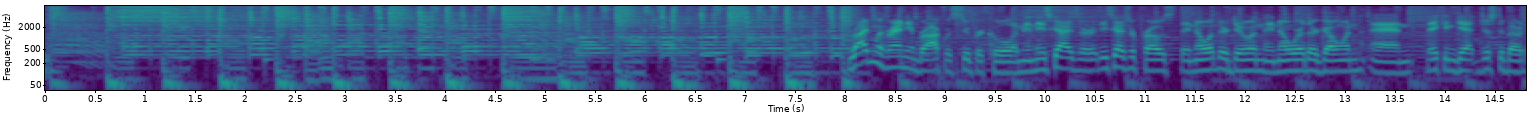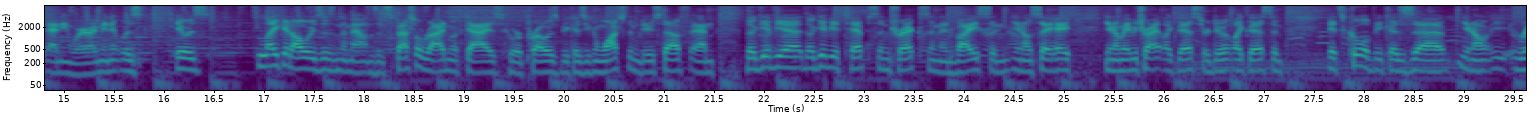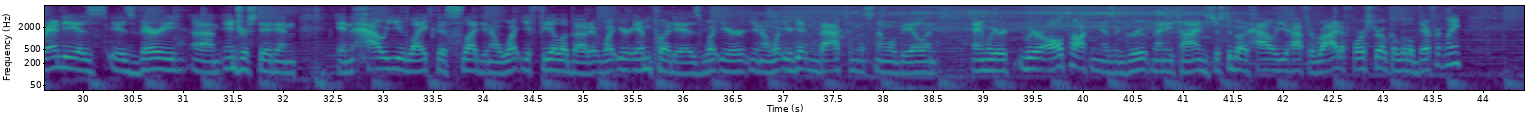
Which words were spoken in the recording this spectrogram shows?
riding with Randy and Brock was super cool. I mean, these guys are these guys are pros. They know what they're doing. They know where they're going, and they can get just about anywhere. I mean, it was it was like it always is in the mountains. It's special riding with guys who are pros because you can watch them do stuff and they'll give you they'll give you tips and tricks and advice and you know say hey you know maybe try it like this or do it like this and it's cool because uh, you know Randy is is very um, interested in in how you like this sled. You know what you feel about it, what your input is, what you're you know what you're getting back from the snowmobile and and we were we were all talking as a group many times just about how you have to ride a four stroke a little differently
